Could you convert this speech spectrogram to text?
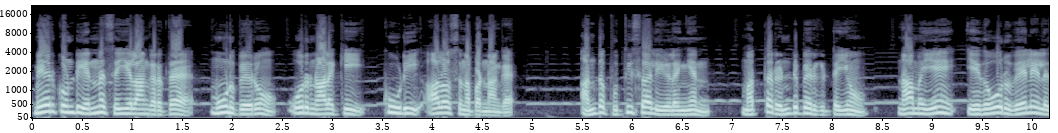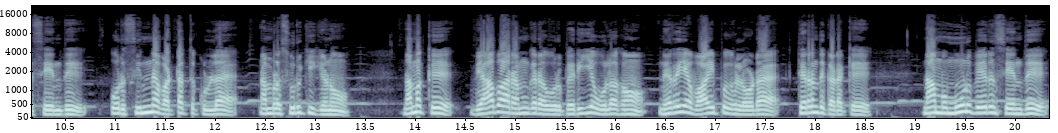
மேற்கொண்டு என்ன செய்யலாங்கிறத மூணு பேரும் ஒரு நாளைக்கு கூடி ஆலோசனை பண்ணாங்க. அந்த புத்திசாலி இளைஞன் மற்ற ரெண்டு பேர்கிட்டயும் நாம ஏன் ஏதோ ஒரு வேலையில சேர்ந்து ஒரு சின்ன வட்டத்துக்குள்ள நம்மளை சுருக்கிக்கணும்? நமக்கு வியாபாரம்ங்கிற ஒரு பெரிய உலகம் நிறைய வாய்ப்புகளோட திறந்து கிடக்கு. நாம மூணு பேரும் சேர்ந்து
